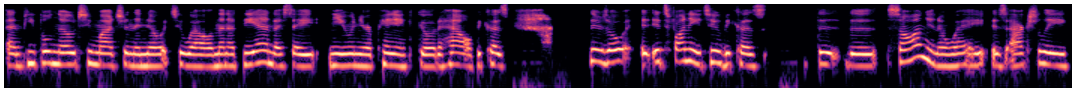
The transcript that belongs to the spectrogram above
and people know too much and they know it too well. And then at the end, I say, you and your opinion could go to hell because there's always, it's funny too, because the, the song in a way is actually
